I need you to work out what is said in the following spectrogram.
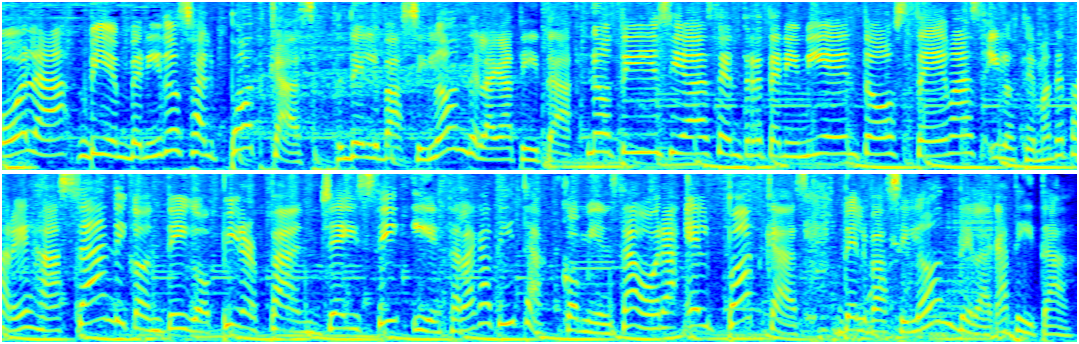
Hola, bienvenidos al podcast del vacilón de la gatita. Noticias, entretenimientos, temas y los temas de pareja. Sandy contigo, Peter Pan, JC y está la gatita. Comienza ahora el podcast del vacilón de la gatita.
